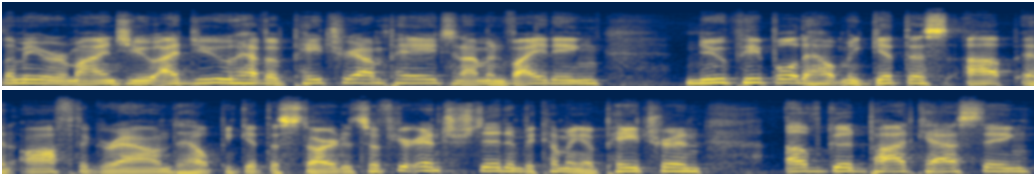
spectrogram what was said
let me remind you I do have a Patreon page and I'm inviting new people to help me get this up and off the ground, to help me get this started. So if you're interested in becoming a patron of Good Podcasting,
